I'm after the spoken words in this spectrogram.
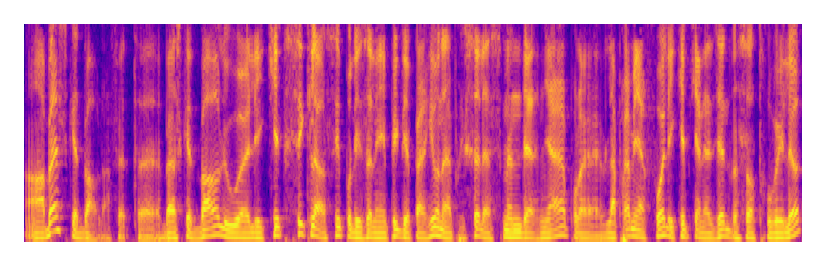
En basketball, en fait. Euh, basketball où euh, l'équipe s'est classée pour les Olympiques de Paris. On a appris ça la semaine dernière. Pour la, première fois, l'équipe canadienne va se retrouver là.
